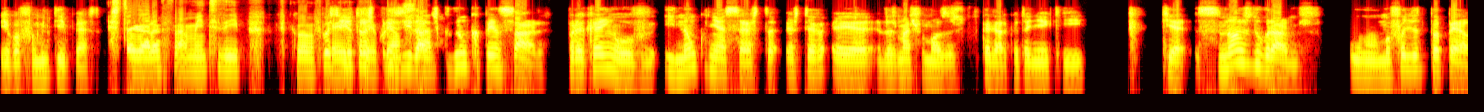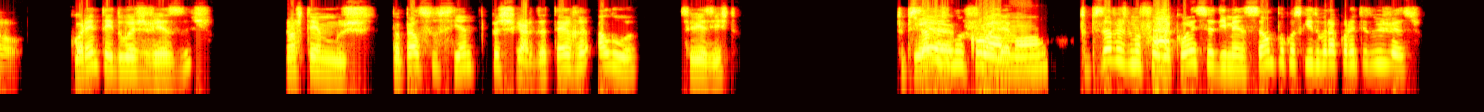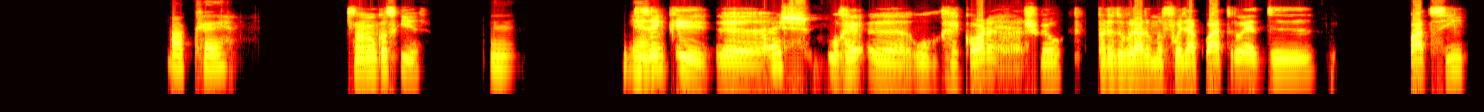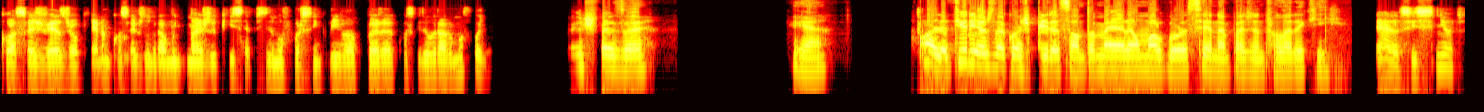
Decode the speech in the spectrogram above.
E agora foi muito tipo esta. Isto agora foi muito deep. Ficou, Depois fiquei tem outras aqui a pensar. curiosidades que dão que pensar. Para quem ouve e não conhece esta, esta é das mais famosas, se calhar, que eu tenho aqui, que é, se nós dobrarmos uma folha de papel 42 vezes, nós temos papel suficiente para chegar da Terra à Lua. Sabias isto? Tu precisavas Yeah, de uma folha, como? Tu precisavas de uma folha Ah. com essa dimensão para conseguir dobrar 42 vezes. Ok. Senão não conseguias. Hum. Yeah. Dizem que Pois. o, re- eh, o recorde, acho eu, para dobrar uma folha A4 é de 4, 5 ou 6 vezes, ou o que é, não consegues dobrar muito mais do que isso, é preciso uma força incrível para conseguir dobrar uma folha. Pois, pois é. Yeah. Olha, teorias da conspiração também era uma boa cena para a gente falar aqui. Era sim, senhor.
